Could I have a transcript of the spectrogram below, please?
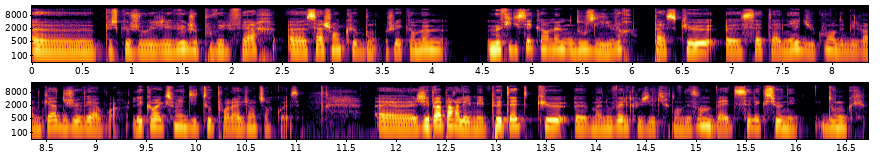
euh, puisque j'ai vu que je pouvais le faire, euh, sachant que bon, je vais quand même me fixer quand même 12 livres, parce que euh, cette année, du coup en 2024, je vais avoir les corrections édito pour l'avion turquoise. j'ai pas parlé, mais peut-être que ma nouvelle que j'ai écrite en décembre va être sélectionnée. Donc,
